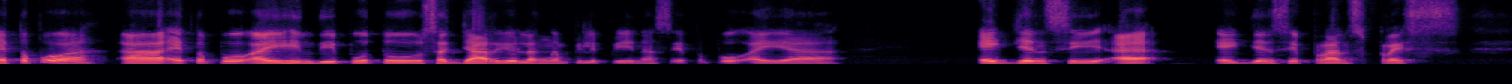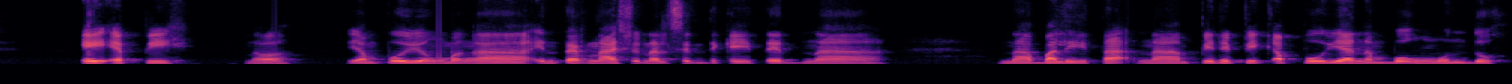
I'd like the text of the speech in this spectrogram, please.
ito po ah, uh, ito po ay hindi po to sa dyaryo lang ng Pilipinas. Ito po ay uh, agency uh, agency France Press AFP, no? Yan po yung mga international syndicated na na balita na pinipick up po yan ng buong mundo.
